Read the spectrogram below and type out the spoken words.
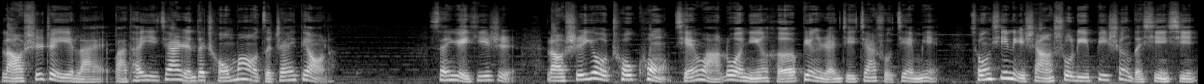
老师这一来，把他一家人的愁帽子摘掉了。”三月一日，老师又抽空前往洛宁和病人及家属见面，从心理上树立必胜的信心，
